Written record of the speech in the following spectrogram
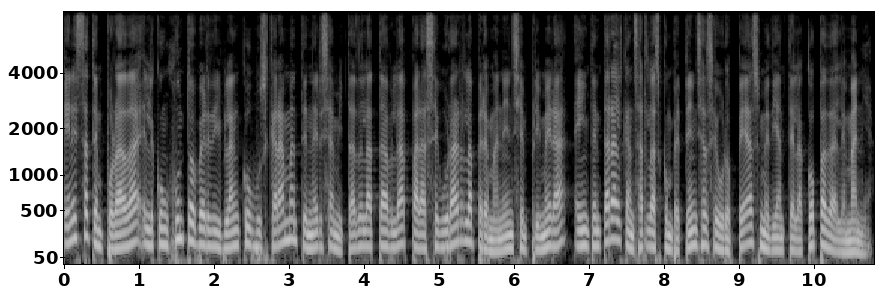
En esta temporada, el conjunto verde y blanco buscará mantenerse a mitad de la tabla para asegurar la permanencia en primera e intentar alcanzar las competencias europeas mediante la Copa de Alemania,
